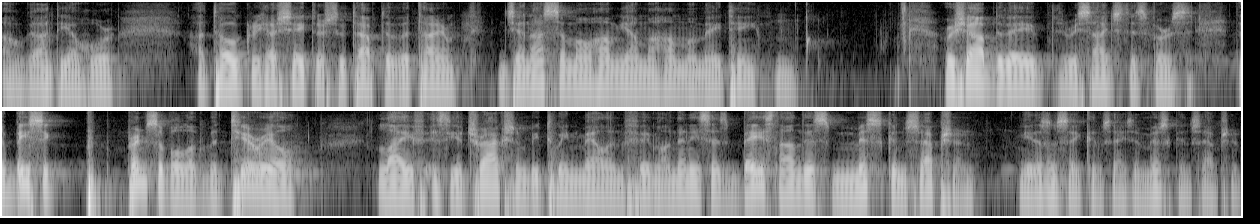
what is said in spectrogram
avgati ahur ato griha shetar sutapta vatayam janasa yamaham mameti. Hmm. Hmm. Recites this verse. The basic principle of material life is the attraction between male and female. And then he says, based on this misconception, he doesn't say conception, misconception,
